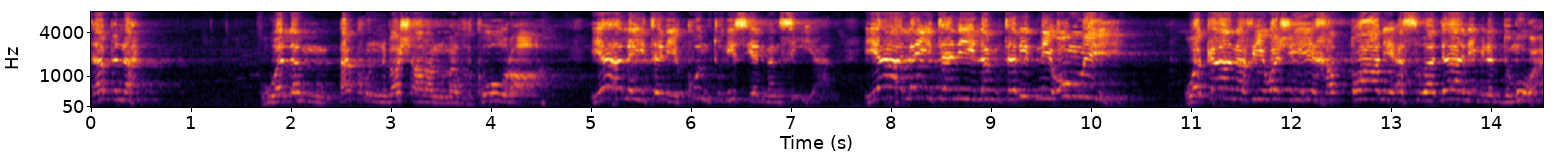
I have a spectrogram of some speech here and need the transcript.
تبنة ولم أكن بشرا مذكورا. يا ليتني كنت نسيا منسيا. يا ليتني لم تلدني أمي. وكان في وجهه خطان أسودان من الدموع.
